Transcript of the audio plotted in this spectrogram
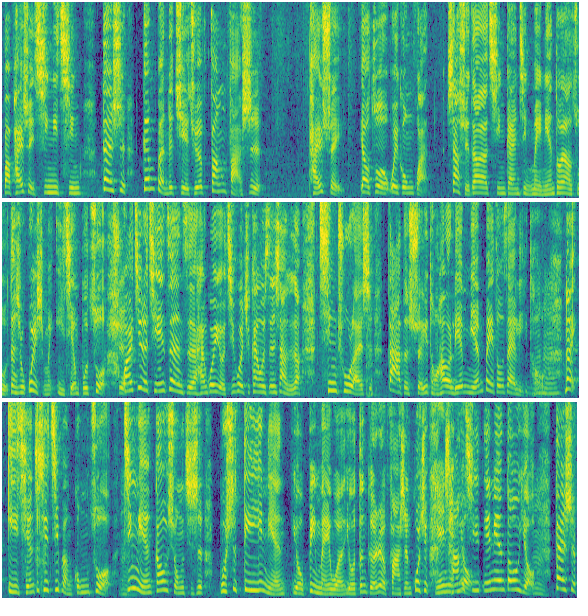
把排水清一清。但是根本的解决方法是，排水要做卫公馆。下水道要清干净，每年都要做，但是为什么以前不做？我还记得前一阵子韩国有机会去看卫生下水道，清出来是大的水桶，还有连棉被都在里头。那以前这些基本工作，今年高雄其实不是第一年有病媒蚊、有登革热发生，过去长期年年都有。但是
